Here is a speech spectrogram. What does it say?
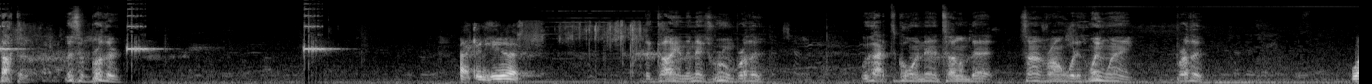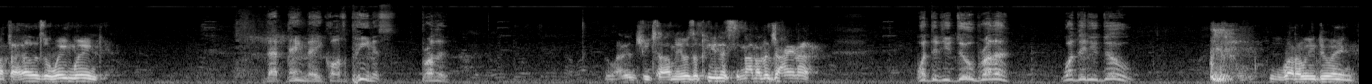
Doctor, listen, brother. I can hear. The guy in the next room, brother. We got to go in there and tell him that something's wrong with his wing wing, brother. What the hell is a wing wing? That thing that he calls a penis, brother. Why didn't you tell me it was a penis and not a vagina? What did you do, brother? What did you do? What are we doing?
